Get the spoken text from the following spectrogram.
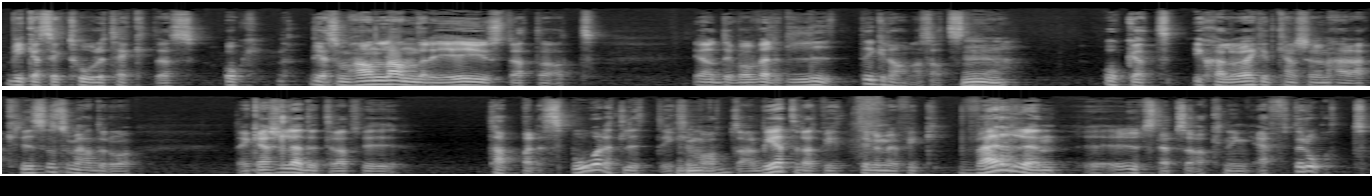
Vilka sektorer täcktes? Och det som han landade i är just detta att ja, det var väldigt lite gröna satsningar. Och att i själva verket kanske den här krisen som vi hade då, den kanske ledde till att vi tappade spåret lite i klimatarbetet. Att vi till och med fick värre en eh, utsläppsökning efteråt.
